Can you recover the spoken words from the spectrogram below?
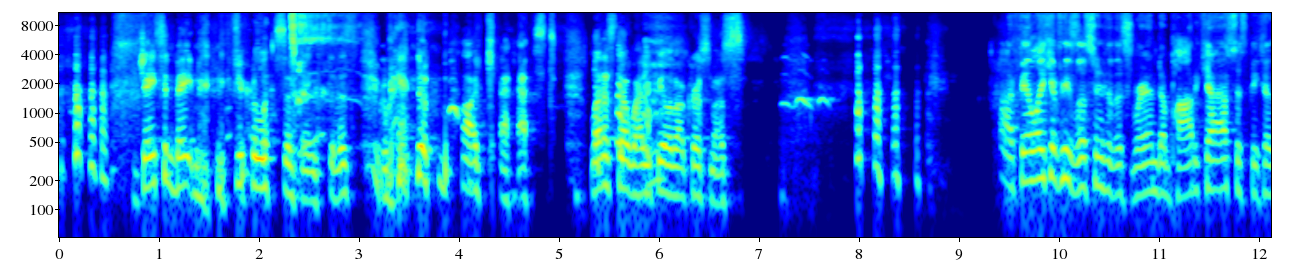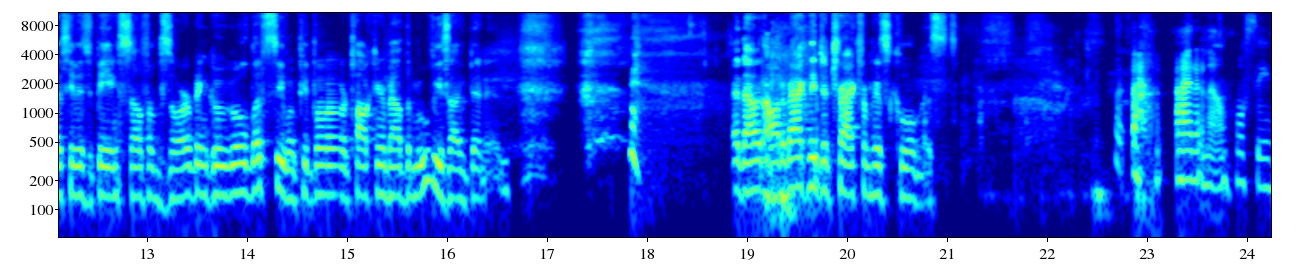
Jason Bateman, if you're listening to this random podcast, let us know how you feel about Christmas. I feel like if he's listening to this random podcast, it's because he was being self-absorbed and Googled. Let's see what people are talking about the movies I've been in, and that would automatically detract from his coolness. I don't know. We'll see.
